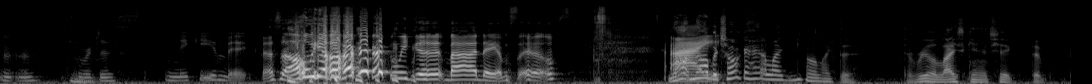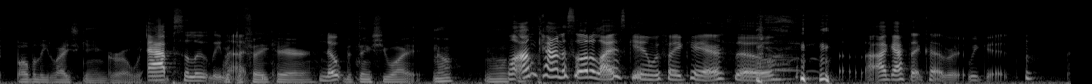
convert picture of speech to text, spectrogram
Hmm. We're just Nikki and Mik. That's all we are. we good by damn selves. No, no, Aight. but y'all can have like you know like the the real light skinned chick, the, the bubbly light skinned girl with the, Absolutely with the fake hair. Nope. The thing she white. No. Well, I'm kind of sort of light skinned with fake hair, so? I got that covered. We good.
